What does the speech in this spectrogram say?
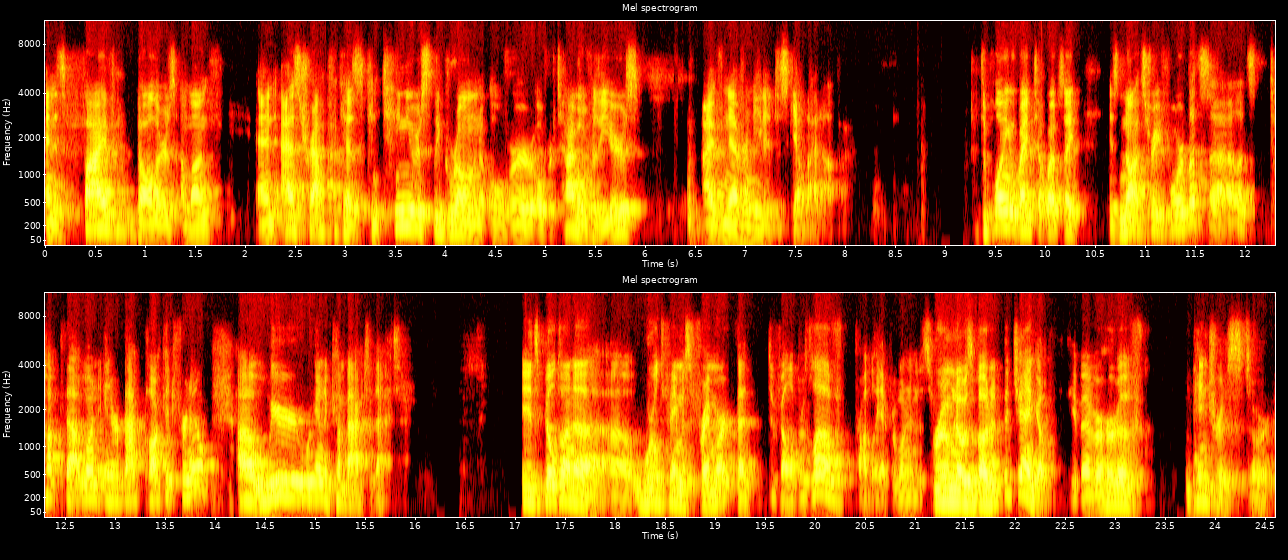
and it's $5 a month. And as traffic has continuously grown over, over time, over the years, I've never needed to scale that up. Deploying a Wagtail website is not straightforward. Let's uh, let's tuck that one in our back pocket for now. Uh, we're we're going to come back to that. It's built on a, a, world famous framework that developers love. Probably everyone in this room knows about it, but Django. If you've ever heard of Pinterest or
